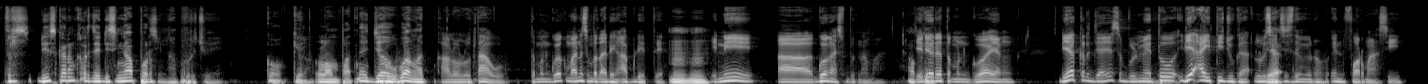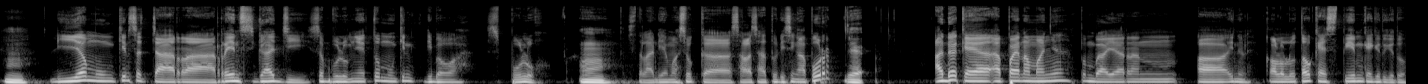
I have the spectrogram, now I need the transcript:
Terus dia sekarang kerja di Singapura. Singapura cuy Gokil. Lompatnya jauh banget. kalau lu tahu temen gue kemarin sempat ada yang update ya Mm-mm. Ini uh, gue nggak sebut nama. Oke. Jadi ada temen gue yang dia kerjanya sebelumnya itu dia IT juga lulusan Ya. sistem infor- informasi. Hmm. Dia mungkin secara range gaji sebelumnya itu mungkin di bawah 10. Hmm. Setelah dia masuk ke salah satu di Singapura, Ya. ada kayak apa yang namanya pembayaran uh, ini. Kalau lu tahu kayak Steam kayak gitu-gitu.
